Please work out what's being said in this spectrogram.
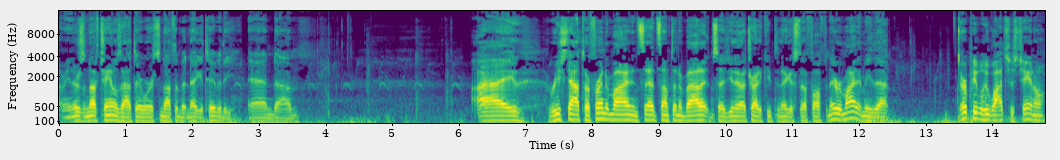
I mean, there's enough channels out there where it's nothing but negativity. And um, I reached out to a friend of mine and said something about it and said, you know, I try to keep the negative stuff off. And they reminded me that there are people who watch this channel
